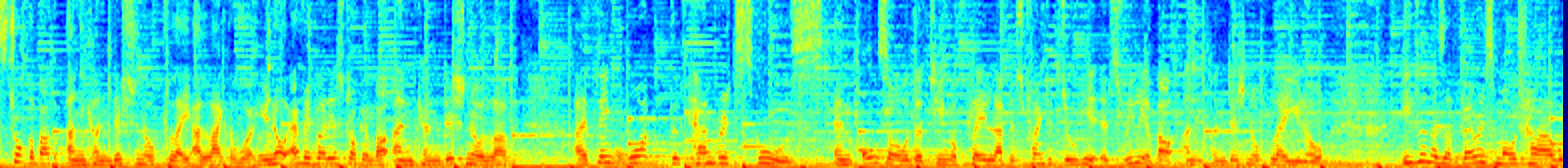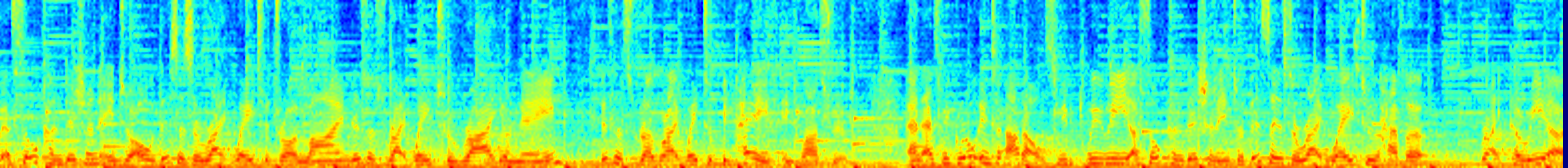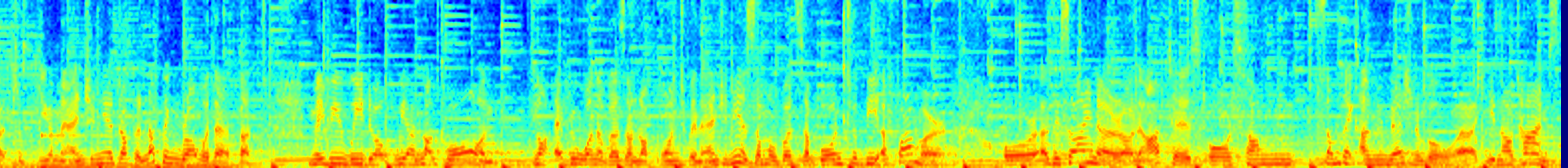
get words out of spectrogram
let's talk about unconditional play. I like the word. You know, everybody's talking about unconditional love. I think what the Cambridge schools and also the team of Play Lab is trying to do here is really about unconditional play, you know. Even as a very small child, we are so conditioned into, oh, this is the right way to draw a line, this is the right way to write your name, this is the right way to behave in classroom. And as we grow into adults, we, we, we are so conditioned into this is the right way to have a bright career, to become an engineer, doctor, nothing wrong with that, but Maybe we don't, we are not born, not every one of us are not born to be an engineer. Some of us are born to be a farmer or a designer or an artist or some, something unimaginable uh, in our times.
